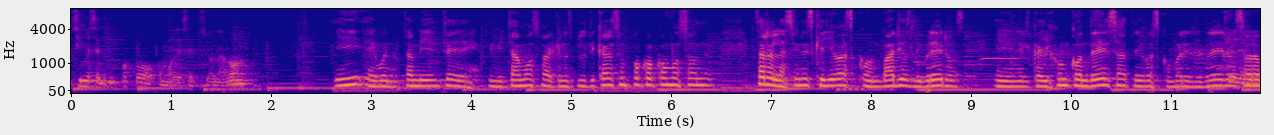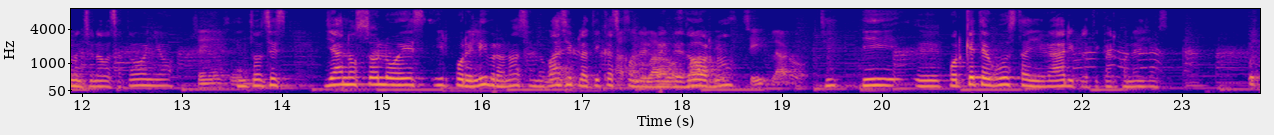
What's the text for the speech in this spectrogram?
sí me sentí un poco como decepcionadón. Y eh, bueno, también te, invitamos para que nos platicaras un poco cómo son estas relaciones que llevas con varios libreros. En el Callejón Condesa te llevas con varios libreros, ahora mencionabas a Toño. Sí, sí. Entonces, ya no solo es ir por el libro, ¿no? Sino vas y platicas con el vendedor, ¿no? Sí, claro. Sí. ¿Y eh, por qué te gusta llegar y platicar con ellos? Pues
